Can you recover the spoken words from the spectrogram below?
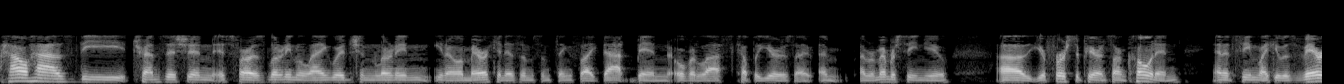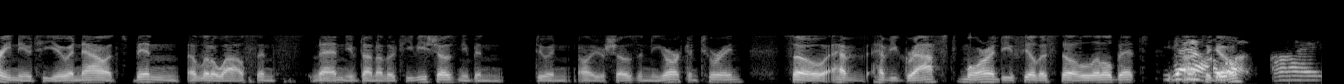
how has the transition as far as learning the language and learning, you know, Americanisms and things like that been over the last couple of years? I I'm, I remember seeing you uh your first appearance on Conan and it seemed like it was very new to you and now it's been a little while since then. You've done other TV shows and you've been doing all your shows in New York and touring. So have have you grasped more and do you feel there's still a little bit Yeah, uh, to a go? lot. I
